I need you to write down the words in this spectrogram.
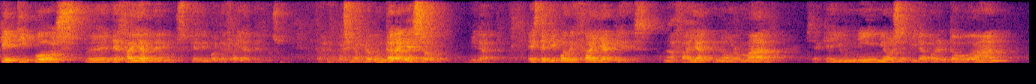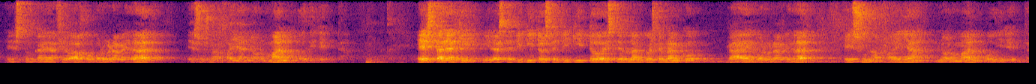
qué tipos eh, de fallas vemos, qué tipos de fallas vemos. Pues si nos preguntaran eso, mirad, este tipo de falla, ¿qué es? Una falla normal. O sea, hay un niño, se tira por el tobogán, esto cae hacia abajo por gravedad, eso es una falla normal o directa. Esta de aquí, mira este piquito, este piquito, este blanco, este blanco, cae por gravedad, es una falla normal o directa.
